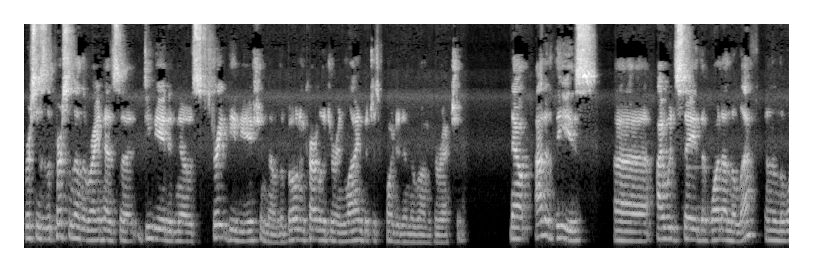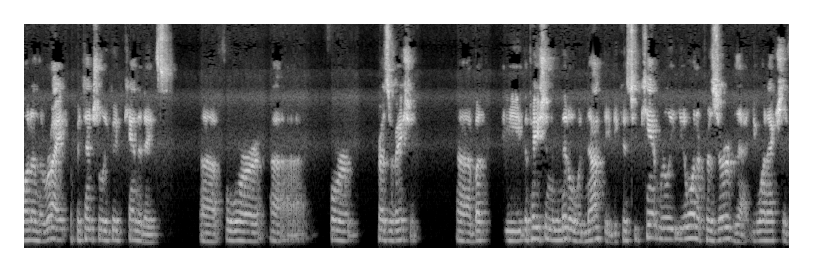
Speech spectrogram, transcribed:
Versus the person on the right has a deviated nose, straight deviation though. The bone and cartilage are in line but just pointed in the wrong direction. Now, out of these, uh, I would say the one on the left and then the one on the right are potentially good candidates uh, for uh, for preservation. Uh, but the, the patient in the middle would not be because you can't really you don't want to preserve that. You want to actually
